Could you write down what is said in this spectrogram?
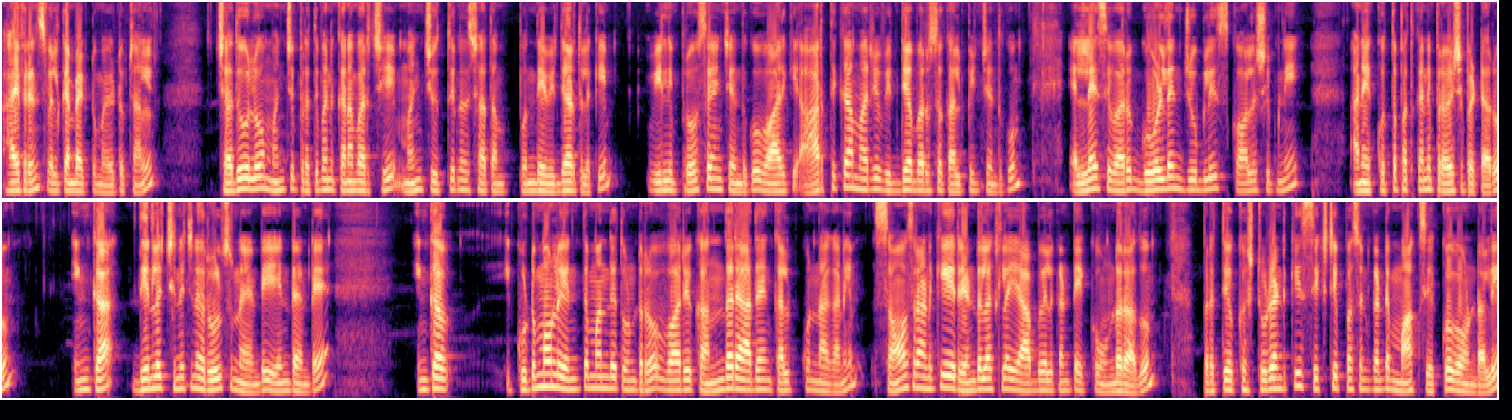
Hi friends welcome back to my YouTube channel చదువులో మంచి ప్రతిభను కనబరిచి మంచి ఉత్తీర్ణత శాతం పొందే విద్యార్థులకి వీళ్ళని ప్రోత్సహించేందుకు వారికి ఆర్థిక మరియు విద్యా భరోసా కల్పించేందుకు ఎల్ఐసి వారు గోల్డెన్ జూబ్లీ స్కాలర్షిప్ని అనే కొత్త పథకాన్ని ప్రవేశపెట్టారు. ఇంకా దీనిలో చిన్న చిన్న రూల్స్ ఉన్నాయండి. ఏంటంటే ఇంకా ఈ కుటుంబంలో ఎంతమంది అయితే ఉంటారో వారి యొక్క అందరి ఆదాయం కలుపుకున్నా కానీ సంవత్సరానికి రెండు లక్షల యాభై వేల కంటే ఎక్కువ ఉండరాదు. ప్రతి ఒక్క స్టూడెంట్కి సిక్స్టీ పర్సెంట్ కంటే మార్క్స్ ఎక్కువగా ఉండాలి.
